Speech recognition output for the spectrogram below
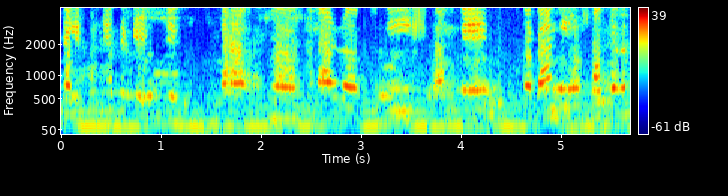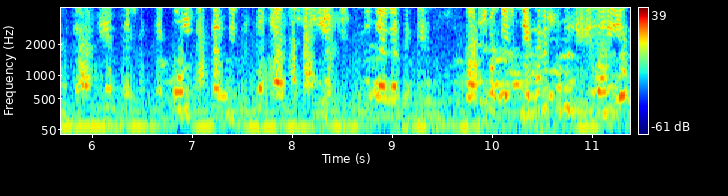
ক্যালিফোর্নিয়া থেকে এসছে। তারা তোমার দিল্লি বা ব্যাঙ্গালোর সব জায়গা থেকে অডিয়েন্স এসেছে কলকাতার বিভিন্ন জায়গা বাংলার বিভিন্ন জায়গা থেকে দর্শক এসছে এখানে শুধু লিলিওয়ার লোক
